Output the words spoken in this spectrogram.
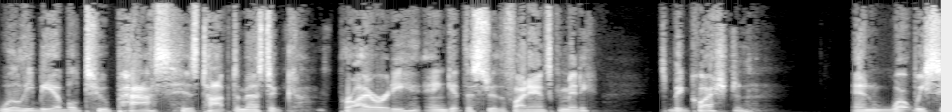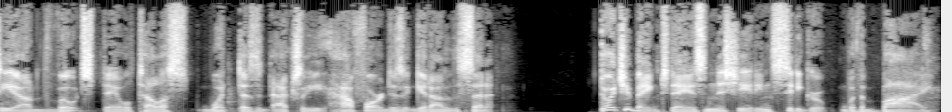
Will he be able to pass his top domestic priority and get this through the finance committee? It's a big question. And what we see out of the votes today will tell us what does it actually, how far does it get out of the Senate? Deutsche Bank today is initiating Citigroup with a buy.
